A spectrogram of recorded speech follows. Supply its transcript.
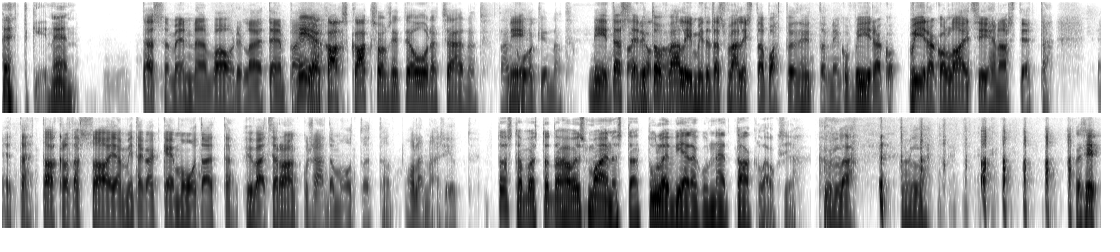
Hetkinen. Tässä mennään vauhdilla eteenpäin. Niin ja 2-2 on sitten uudet säännöt tai niin, tulkinnat. Niin, tässä ei nyt ole väliä, mitä tässä välissä tapahtuu. Nyt on niin kuin viidako, viidakon lait siihen asti, että, että taklata saa ja mitä kaikkea muuta. Että hyvä, että se rankkusääntö muuttuu, että on olennaisia juttuja. Tuosta voisi, tota vois mainostaa, että tule vielä, kun näet taklauksia. Kyllä, kyllä. Ja sit,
